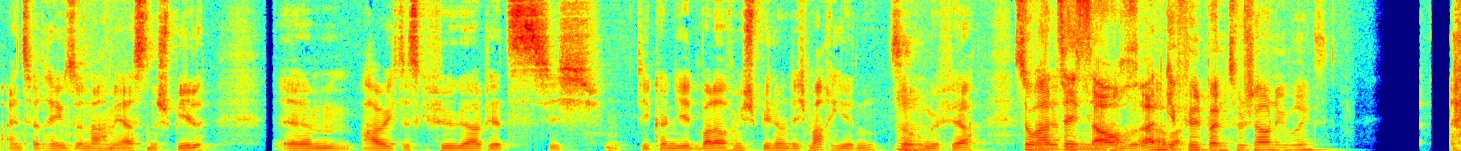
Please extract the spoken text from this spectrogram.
ein, zwei Trainings und nach dem ersten Spiel ähm, habe ich das Gefühl gehabt, jetzt, ich, die können jeden Ball auf mich spielen und ich mache jeden, so mhm. ungefähr. So hat sich auch angefühlt beim Zuschauen übrigens.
